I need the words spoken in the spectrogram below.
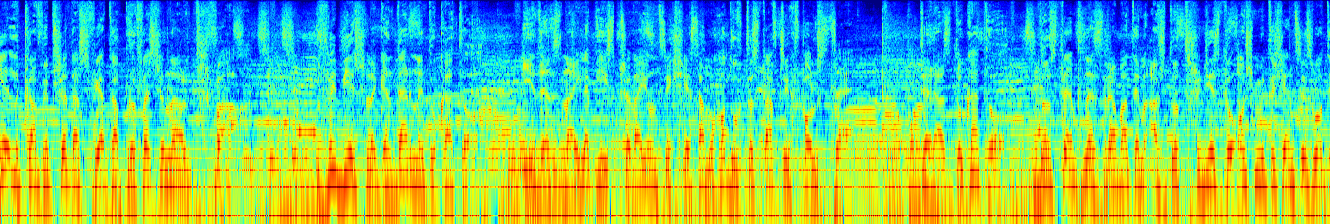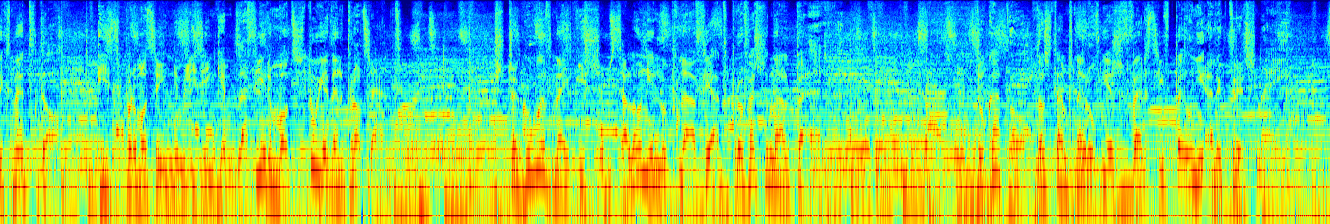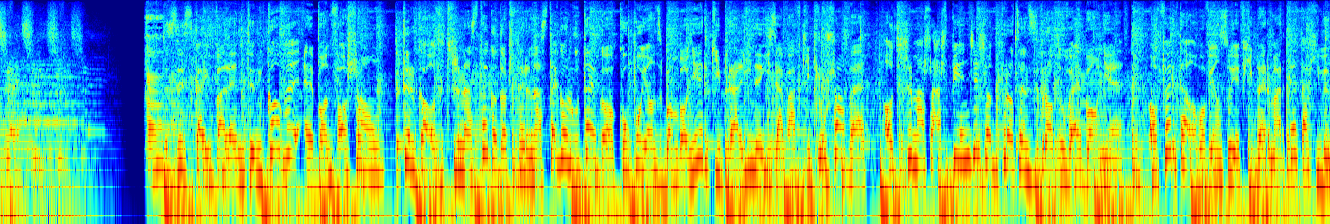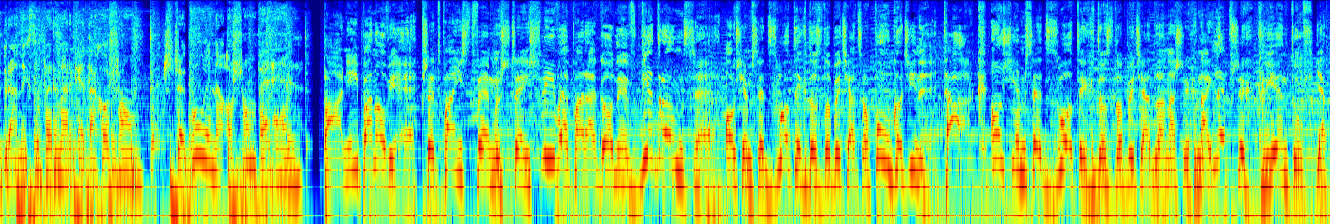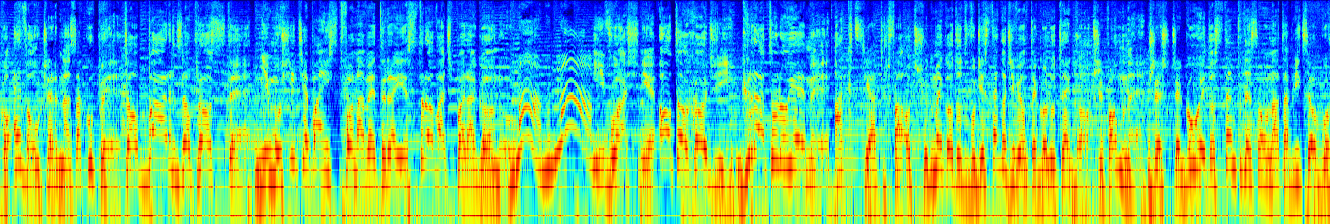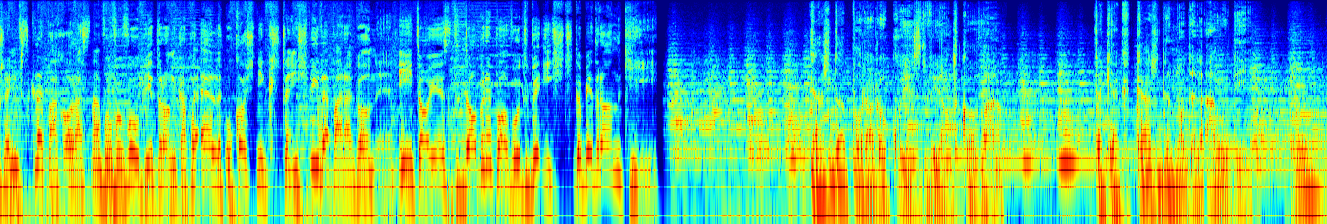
Wielka wyprzedaż Fiata Professional trwa. Wybierz legendarny Ducato. Jeden z najlepiej sprzedających się samochodów dostawczych w Polsce. Teraz Ducato dostępne z rabatem aż do 38 tysięcy złotych netto i z promocyjnym leasingiem dla firm od 101%. Szczegóły w najbliższym salonie lub na fiatprofessional.pl Ducato dostępne również w wersji w pełni elektrycznej. Zyskaj walentynkowy Ebon w Auchan. Tylko od 13 do 14 lutego, kupując bombonierki, praliny i zabawki pluszowe, otrzymasz aż 50% zwrotu w Ebonie. Oferta obowiązuje w hipermarketach i wybranych supermarketach Auchan. Szczegóły na auchan.pl. Panie i panowie, przed państwem szczęśliwe paragony w Biedronce. 800 zł do zdobycia co pół godziny. Tak, 800 zł do zdobycia dla naszych najlepszych klientów jako e-voucher na zakupy. To bardzo proste. Nie musicie państwo nawet rejestrować paragonu. Mam, mam! I właśnie o to chodzi. Gratulujemy! Akcja trwa od 7 do 29 lutego. Przypomnę, że szczegóły dostępne są na tablicy ogłoszeń w sklepach oraz na www.biedronka.pl ukośnik szczęśliwe paragony. I to jest dobry powód, by iść do Biedronki. Każda pora roku jest wyjątkowa. Tak jak każdy model Audi.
